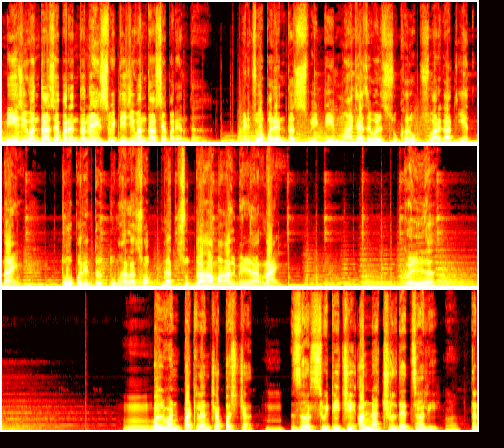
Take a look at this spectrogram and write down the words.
मी जिवंत असेपर्यंत नाही स्वीटी जिवंत असेपर्यंत. आणि जोपर्यंत स्वीटी माझ्याजवळ सुखरूप स्वर्गात येत नाही तोपर्यंत तुम्हाला स्वप्नात सुद्धा हा महाल मिळणार नाही. कळलं? बलवंत पाटलांच्या पश्चात. जर स्वीटीची अननॅचरल डेथ झाली तर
